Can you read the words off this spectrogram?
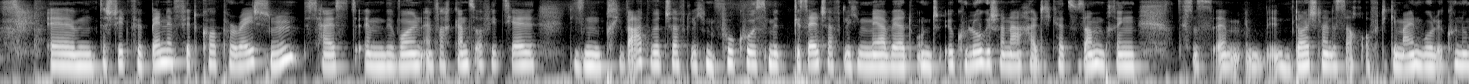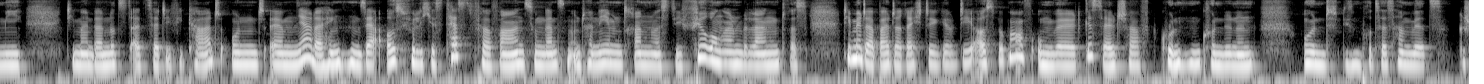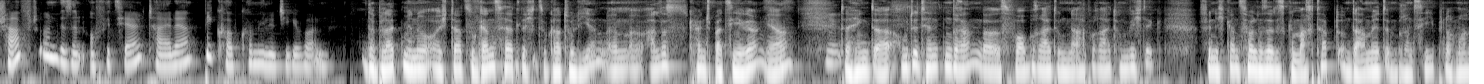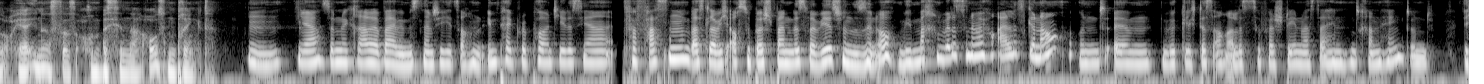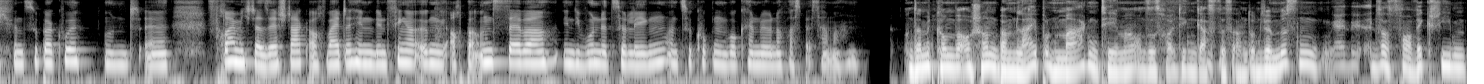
Ähm, das steht für Benefit Corporation. Das heißt, ähm, wir wollen einfach ganz offiziell diesen privatwirtschaftlichen Fokus mit gesellschaftlichem Mehrwert und ökologischer Nachhaltigkeit zusammenbringen. Das ist ähm, in Deutschland ist auch oft die Gemeinwohlökonomie, die man da nutzt als Zertifikat. Und ähm, ja, da hängt ein sehr ausführliches Testverfahren zum ganzen Unternehmen dran, was die Führung anbelangt, was die Mitarbeiterrechte, die Auswirkungen auf Umwelt, Gesellschaft, Kunden, Kundinnen Und diesen Prozess haben wir jetzt geschafft und wir sind offiziell Teil der B Corp Community geworden. Da bleibt mir nur euch dazu ganz herzlich zu gratulieren. Ähm, alles kein Spaziergang, ja. ja. Da hängt äh, Audit hinten dran, da ist Vorbereitung, Nachbereitung wichtig. Finde ich ganz toll, dass ihr das gemacht habt und damit im Prinzip nochmal euer Innerstes auch ein bisschen nach außen bringt. Hm, ja, sind wir gerade dabei. Wir müssen natürlich jetzt auch einen Impact Report jedes Jahr verfassen, was glaube ich auch super spannend ist, weil wir jetzt schon so sind, oh, wie machen wir das denn alles genau? Und ähm, wirklich das auch alles zu verstehen, was da hinten dran hängt. Und ich finde es super cool und äh, freue mich da sehr stark, auch weiterhin den Finger irgendwie auch bei uns selber in die Wunde zu legen und zu gucken, wo können wir noch was besser machen. Und damit kommen wir auch schon beim Leib- und Magenthema unseres heutigen Gastes an. Und wir müssen etwas vorwegschieben.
